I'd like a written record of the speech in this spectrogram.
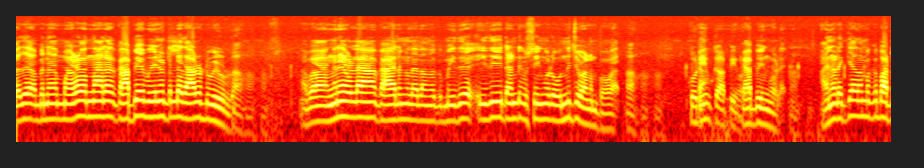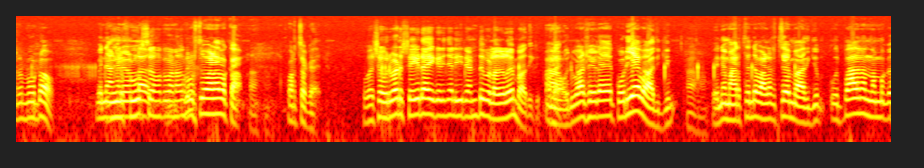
അത് പിന്നെ മഴ വന്നാൽ കാപ്പിയെ വീണിട്ടല്ലേ താഴോട്ട് വീഴുള്ളൂ. അപ്പോൾ അങ്ങനെയുള്ള ആ കാലങ്ങളെല്ലാം നോക്കുമ്പോൾ ഇത് ഇത് രണ്ട് കൃഷിയും കൂടെ ഒന്നിച്ച് വേണം പോകാൻ. കൊടിയും കാപ്പിയും. കാപ്പിയും കൂടെ. അതിനിടയ്ക്ക് നമുക്ക് ബട്ടർ ഫ്രൂട്ടോ പിന്നെ അങ്ങനെയുള്ള വേണമെങ്കിൽ- ഫ്രൂട്ട്സ് വേണം വെക്കാം. കുറച്ചൊക്കെ. പക്ഷെ ഒരുപാട് ഷെയ്ഡായി കഴിഞ്ഞാൽ ഈ രണ്ട് വിളകളെയും ബാധിക്കും ആ ഒരുപാട് ഷെയ്ഡായ കൊടിയെ ബാധിക്കും. പിന്നെ മരത്തിന്റെ വളർച്ചയും ബാധിക്കും. ഉൽപ്പാദനം നമുക്ക്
